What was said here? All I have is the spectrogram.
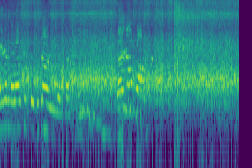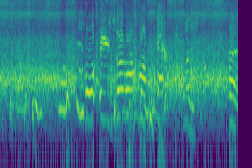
Yine merak etme bir daha oynayacağız bak. Ben O ejder olma. Gel. Evet.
